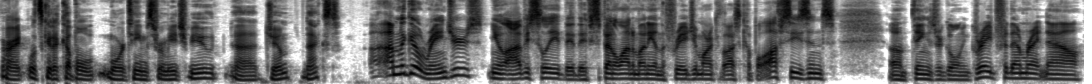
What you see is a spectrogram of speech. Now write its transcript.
All right, let's get a couple more teams from each of you. Uh, Jim, next. I'm going to go Rangers. You know, obviously they, they've spent a lot of money on the free agent market the last couple off seasons. Um, things are going great for them right now.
